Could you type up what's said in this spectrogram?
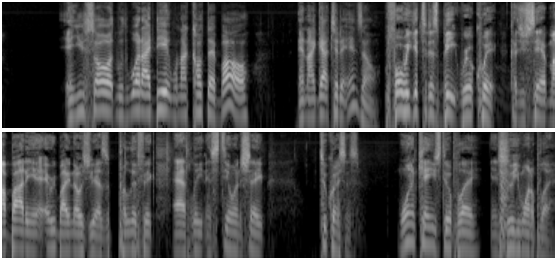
And you saw it with what I did when I caught that ball and I got to the end zone. Before we get to this beat, real quick, because you said my body and everybody knows you as a prolific athlete and still in shape. Two questions. One, can you still play? And do you want to play?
